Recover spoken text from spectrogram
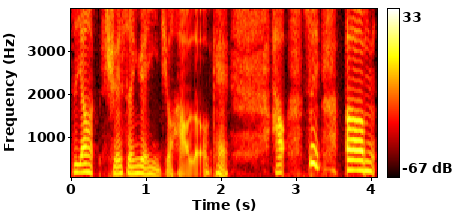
只要学生愿意就好了。OK，好，所以嗯，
